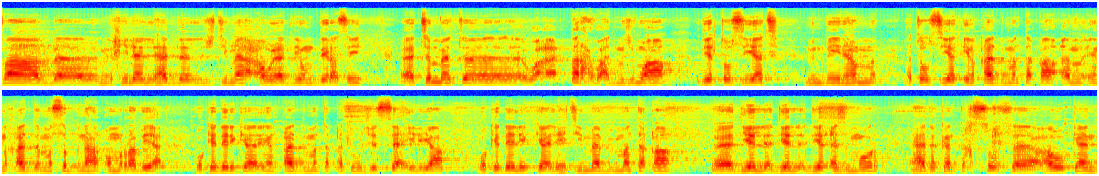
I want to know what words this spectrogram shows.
فمن خلال هذا الاجتماع أو هذا اليوم الدراسي تم طرح واحد مجموعة ديال التوصيات من بينهم توصيات إنقاذ منطقة إنقاذ مصب نهر أم الربيع وكذلك إنقاذ منطقة الوجه الساحلية وكذلك الاهتمام بمنطقة آه، ديال ديال ديال أزمور. هذا كان تخصص آه، أو كان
